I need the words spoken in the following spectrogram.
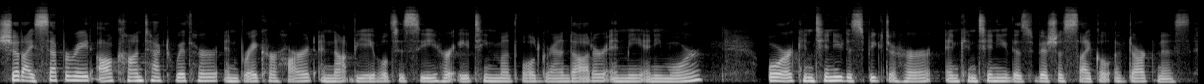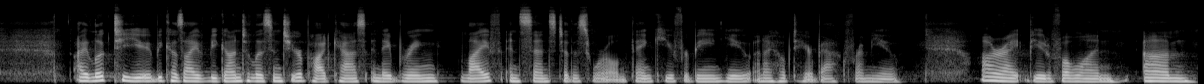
Should I separate all contact with her and break her heart and not be able to see her 18 month old granddaughter and me anymore? Or continue to speak to her and continue this vicious cycle of darkness? I look to you because I have begun to listen to your podcast and they bring life and sense to this world. Thank you for being you, and I hope to hear back from you. All right, beautiful one. Um,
